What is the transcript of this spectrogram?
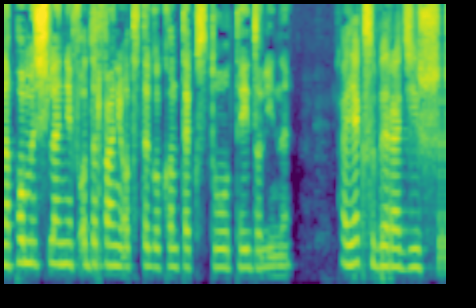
na pomyślenie w oderwaniu od tego kontekstu tej doliny. A jak sobie radzisz y,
